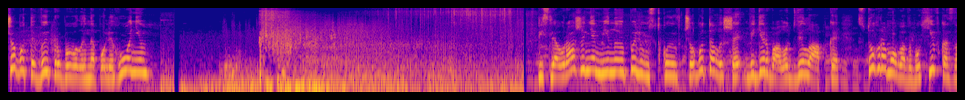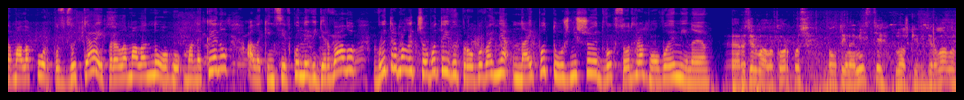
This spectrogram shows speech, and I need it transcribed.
Чоботи випробували на полігоні. Після ураження міною пелюсткою в чобота лише відірвало дві лапки. 100-грамова вибухівка зламала корпус взуття і переламала ногу манекену, але кінцівку не відірвало. Витримали чоботи й випробування найпотужнішою 200-грамовою міною. Розірвало корпус, болти на місці, ножки відірвало,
